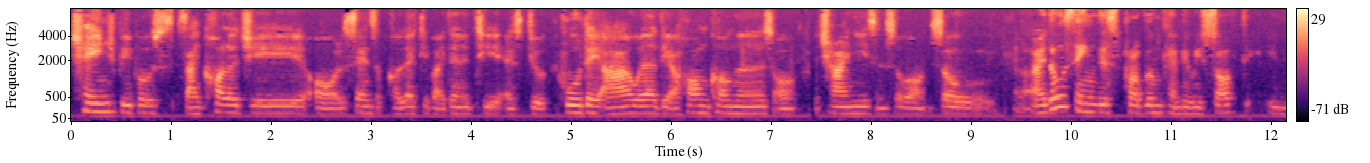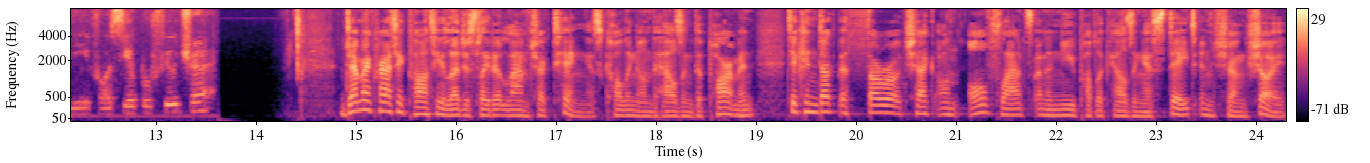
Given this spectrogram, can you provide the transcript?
change people's psychology or sense of collective identity as to who they are, whether they are Hong Kongers or Chinese and so on. So uh, I don't think this problem can be resolved in the foreseeable future. Democratic Party legislator Lam Cheuk Ting is calling on the Housing Department to conduct a thorough check on all flats in a new public housing estate in Sheung Shui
